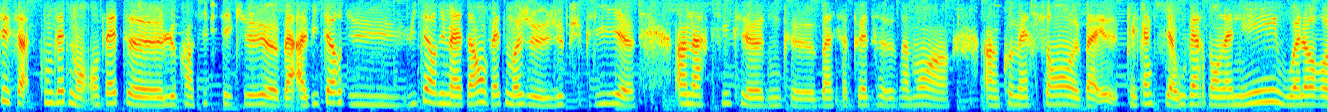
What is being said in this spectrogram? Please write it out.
C'est ça, complètement. En fait, euh, le principe, c'est que euh, bah, à 8h du, 8 heures du matin, en fait, moi, je, publie euh, un article. Donc, bah, ça peut être vraiment un, commerçant, bah, quelqu'un qui a ouvert dans l'année ou alors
